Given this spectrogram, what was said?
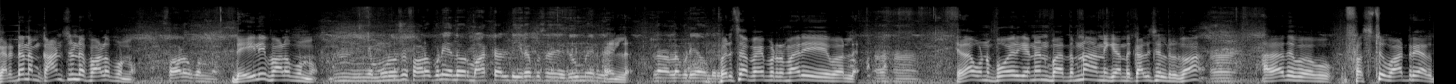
கரெக்டாக நம்ம கான்ஸ்டண்ட்டாக ஃபாலோ பண்ணணும் ஃபாலோ பண்ணணும் டெய்லி ஃபாலோ பண்ணணும் ம் நீங்கள் மூணு வருஷம் ஃபாலோ பண்ணி எந்த ஒரு மார்ட்டாலிட்டி இறப்பு எதுவுமே இல்லை. இல்லை. நல்லபடியாக வந்துடும் பெருசாக பயப்படுற மாதிரி வரல. ஏதாவது ஒன்று போயிருக்கு என்னன்னு பார்த்தோம்னா அன்றைக்கி அந்த கழிச்சல் இருக்கும். அதாவது ஃபஸ்ட்டு வாட்டரே அது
